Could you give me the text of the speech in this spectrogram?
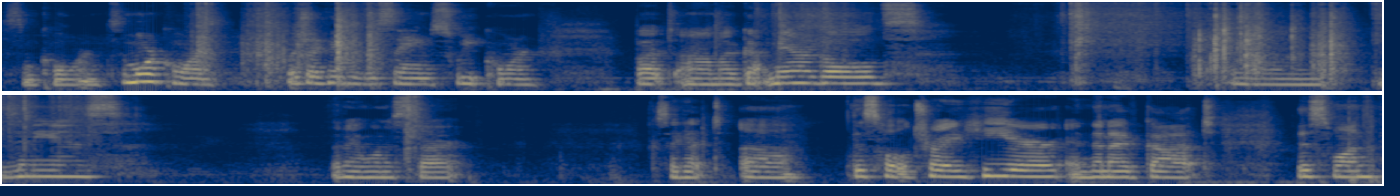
some corn. Some more corn, which I think is the same sweet corn. But um, I've got marigolds and zinnias that I want to start. Because I got uh, this whole tray here, and then I've got this one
